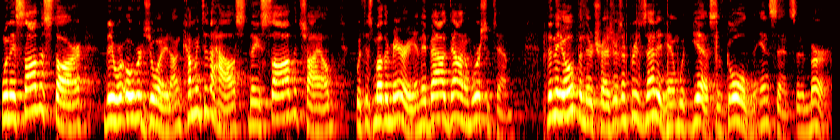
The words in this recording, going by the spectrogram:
When they saw the star, they were overjoyed. On coming to the house, they saw the child with his mother Mary, and they bowed down and worshipped him. Then they opened their treasures and presented him with gifts of gold and incense and myrrh.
